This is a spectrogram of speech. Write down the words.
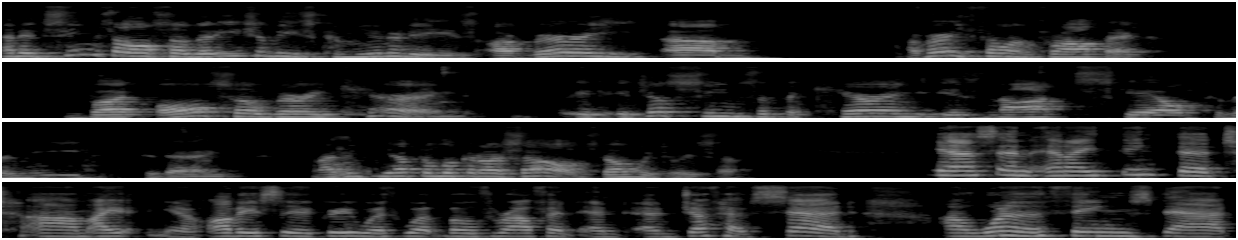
And it seems also that each of these communities are very um, are very philanthropic, but also very caring. It, it just seems that the caring is not scaled to the need today. And I think we have to look at ourselves, don't we, Teresa? Yes, and, and I think that um, I you know obviously agree with what both Ralph and, and, and Jeff have said. Uh, one of the things that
